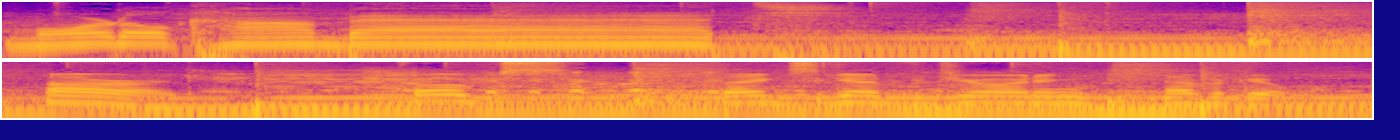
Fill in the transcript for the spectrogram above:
Mortal Kombat. All right. Folks, thanks again for joining. Have a good one.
